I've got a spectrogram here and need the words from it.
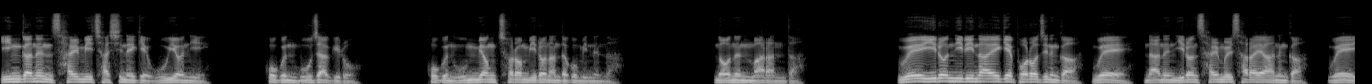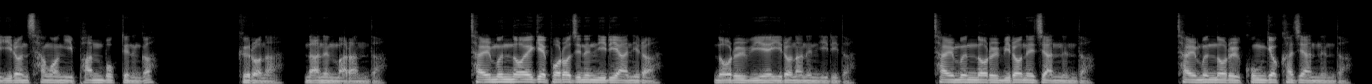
인간은 삶이 자신에게 우연히 혹은 무작위로 혹은 운명처럼 일어난다고 믿는다. 너는 말한다. 왜 이런 일이 나에게 벌어지는가? 왜 나는 이런 삶을 살아야 하는가? 왜 이런 상황이 반복되는가? 그러나 나는 말한다. 삶은 너에게 벌어지는 일이 아니라 너를 위해 일어나는 일이다. 삶은 너를 밀어내지 않는다. 삶은 너를 공격하지 않는다.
